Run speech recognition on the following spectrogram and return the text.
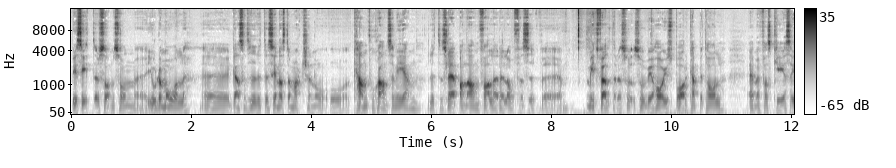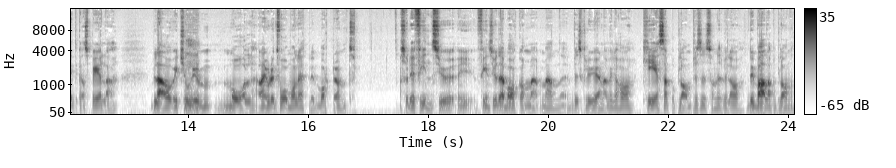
besitter som, som eh, gjorde mål eh, ganska tidigt i senaste matchen och, och, kan få chansen igen. Lite släpande anfallare eller offensiv eh, mittfältare. Så, så vi har ju sparkapital även fast Kesa inte kan spela. Blaovic gjorde mm. ju mål. Han gjorde två mål, ett blev bortdömt. Så det finns ju, finns ju där bakom, men vi skulle ju gärna vilja ha Kesa på plan precis som ni vill ha Dybala på planen.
